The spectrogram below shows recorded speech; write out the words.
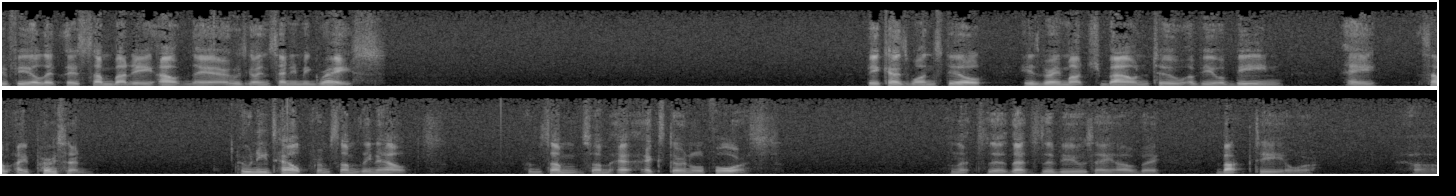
to feel that there's somebody out there who's going to send me grace. because one still is very much bound to a view of being a some a person who needs help from something else, from some some e- external force. And that's the that's the view, say, of a bhakti or uh,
